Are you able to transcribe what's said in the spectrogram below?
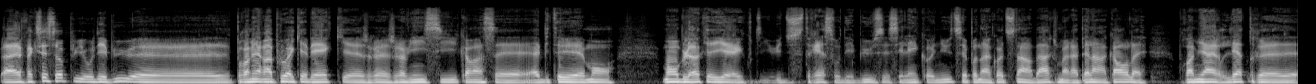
Ben, fait que c'est ça. Puis au début, euh, premier emploi à Québec, je, re- je reviens ici, commence à habiter mon, mon bloc. Et, euh, écoute, il y a eu du stress au début, c'est, l'inconnu, tu sais pas dans quoi tu t'embarques. Je me rappelle encore la première lettre euh,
